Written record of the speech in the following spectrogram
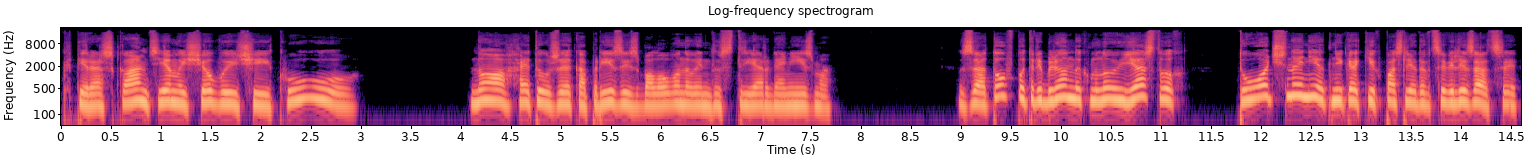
К пирожкам тем еще бы и чайку. Но это уже капризы избалованного индустрии организма. Зато в потребленных мною яствах точно нет никаких последов цивилизации,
